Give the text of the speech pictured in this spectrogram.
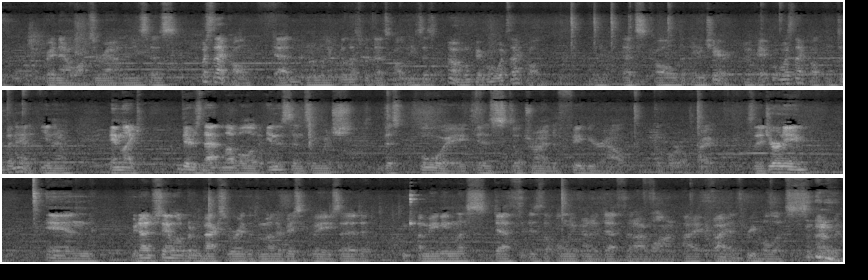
right now walks around and he says, What's that called, Dad? And I'm like, Well, that's what that's called. And he says, Oh, okay, well, what's that called? That's called a chair. Okay, well, what's that called? That's a banana, you know? And like, there's that level of innocence in which this boy is still trying to figure out the world, right? So they journey, and we understand a little bit of the backstory that the mother basically said a meaningless death is the only kind of death that I want. I, if I had three bullets, I would,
